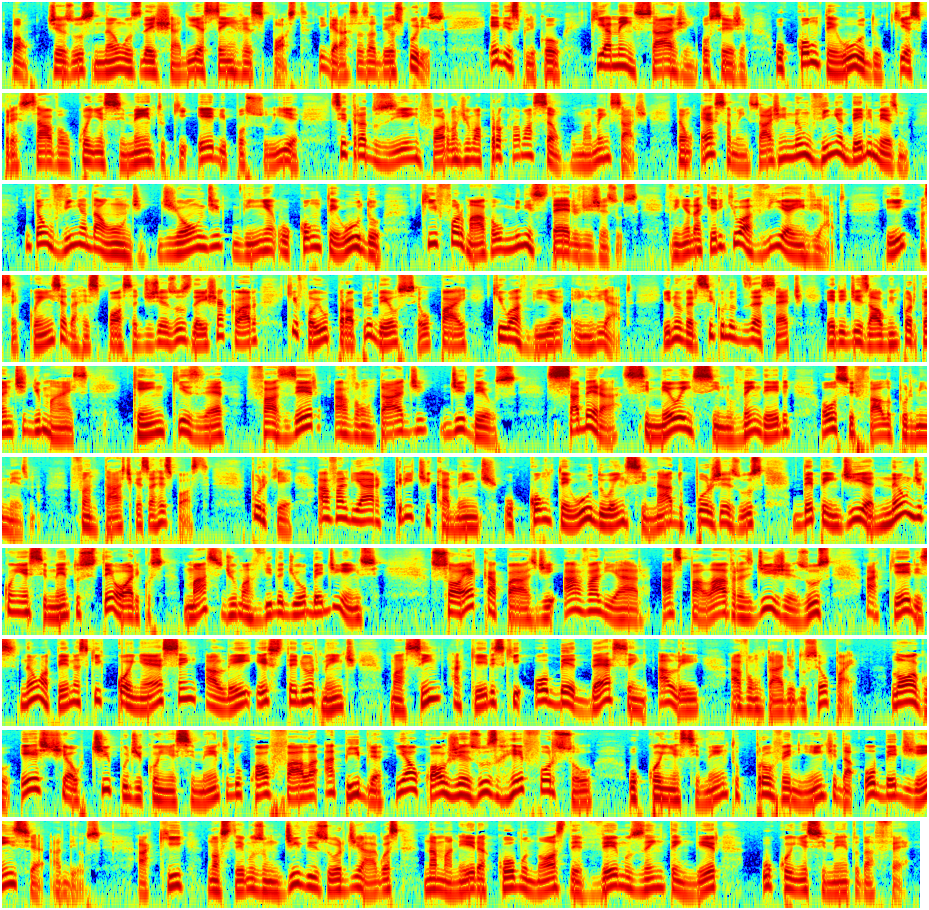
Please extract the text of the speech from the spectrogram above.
Bom, Jesus não os deixaria sem resposta, e graças a Deus por isso. Ele explicou que a mensagem, ou seja, o conteúdo que expressava o conhecimento que ele possuía, se traduzia em forma de uma proclamação, uma mensagem. Então, essa mensagem não vinha dele mesmo. Então, vinha da onde? De onde vinha o conteúdo que formava o ministério de Jesus? Vinha daquele que o havia enviado. E a sequência da resposta de Jesus deixa claro que foi o próprio Deus, seu Pai, que o havia enviado. E no versículo 17 ele diz algo importante demais: Quem quiser fazer a vontade de Deus saberá se meu ensino vem dele ou se falo por mim mesmo. Fantástica essa resposta. Porque avaliar criticamente o conteúdo ensinado por Jesus dependia não de conhecimentos teóricos, mas de uma vida de obediência. Só é capaz de avaliar as palavras de Jesus aqueles não apenas que conhecem a lei exteriormente, mas sim aqueles que obedecem à lei, à vontade do seu Pai. Logo, este é o tipo de conhecimento do qual fala a Bíblia e ao qual Jesus reforçou o conhecimento proveniente da obediência a Deus. Aqui nós temos um divisor de águas na maneira como nós devemos entender o conhecimento da fé.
